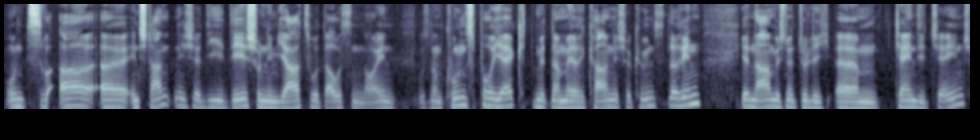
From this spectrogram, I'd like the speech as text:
Und zwar äh, entstanden ist ja die Idee schon im Jahr 2009 aus einem Kunstprojekt mit einer amerikanischen Künstlerin. Ihr Name ist natürlich ähm, Candy Change.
